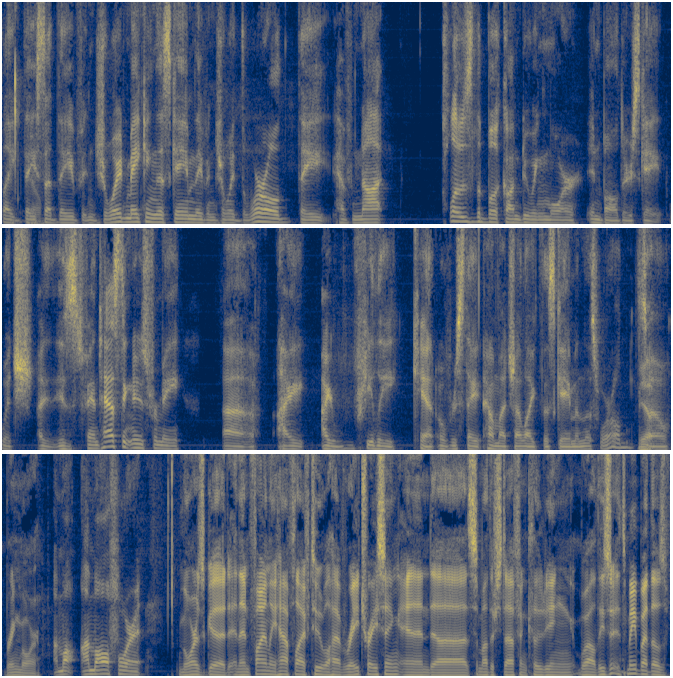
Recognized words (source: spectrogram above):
Like they said they've enjoyed making this game, they've enjoyed the world, they have not closed the book on doing more in Baldur's Gate, which uh, is fantastic news for me. Uh, I I really can't overstate how much I like this game and this world. Yeah. So bring more. I'm all I'm all for it. More is good. And then finally, Half Life 2 will have ray tracing and uh, some other stuff, including, well, these it's made by those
